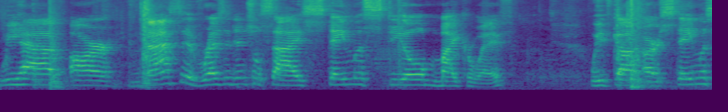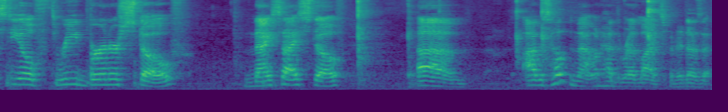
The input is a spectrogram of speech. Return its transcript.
We have our massive residential size stainless steel microwave. We've got our stainless steel three burner stove. Nice size stove. Um, I was hoping that one had the red lights, but it doesn't.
